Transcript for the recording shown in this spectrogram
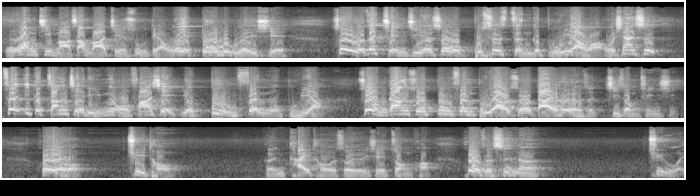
我忘记马上把它结束掉，我也多录了一些，所以我在剪辑的时候，我不是整个不要啊，我现在是这一个章节里面，我发现有部分我不要。所以，我们刚刚说部分不要的时候，大概会有几种情形，会有去头，可能开头的时候有一些状况，或者是呢去尾，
